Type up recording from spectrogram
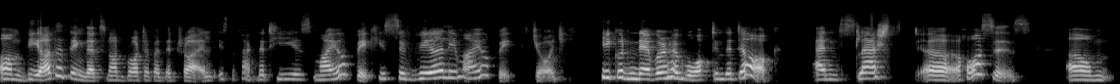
Um, the other thing that's not brought up at the trial is the fact that he is myopic. He's severely myopic george. He could never have walked in the dark and slashed uh, horses um,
